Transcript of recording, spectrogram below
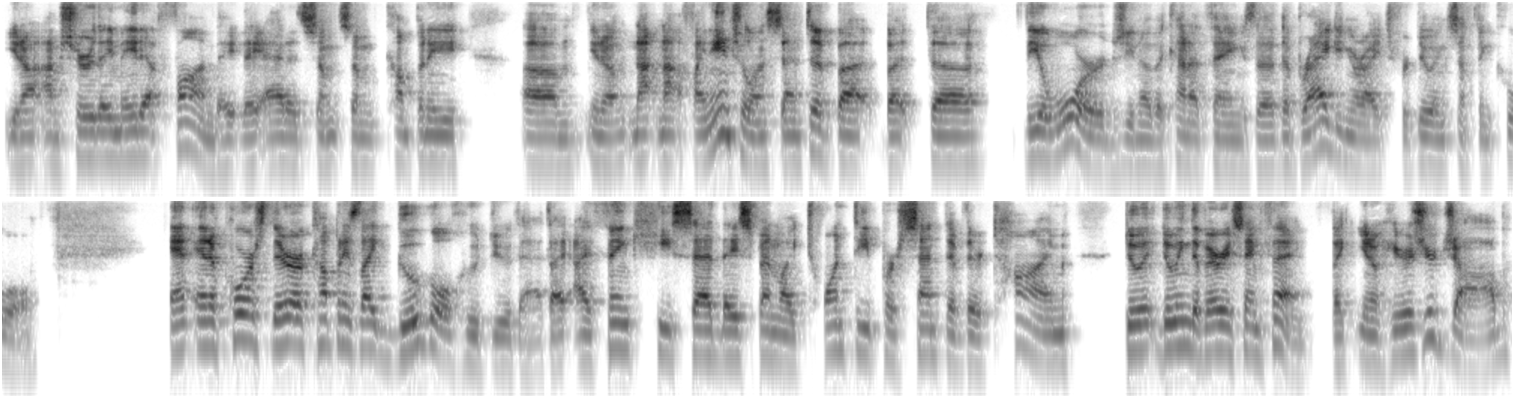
you know i'm sure they made it fun. They, they added some some company um, you know not not financial incentive but but the the awards you know the kind of things the, the bragging rights for doing something cool and, and of course, there are companies like Google who do that. I, I think he said they spend like 20% of their time doing, doing the very same thing. Like, you know, here's your job,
